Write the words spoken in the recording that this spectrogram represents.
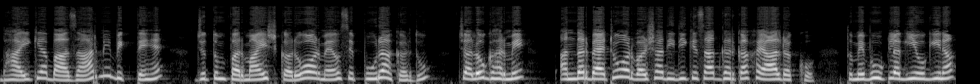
भाई क्या बाज़ार में बिकते हैं जो तुम फरमाइश करो और मैं उसे पूरा कर दूँ? चलो घर में, अंदर बैठो और वर्षा दीदी के साथ घर का ख्याल रखो। तुम्हें भूख लगी होगी ना?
